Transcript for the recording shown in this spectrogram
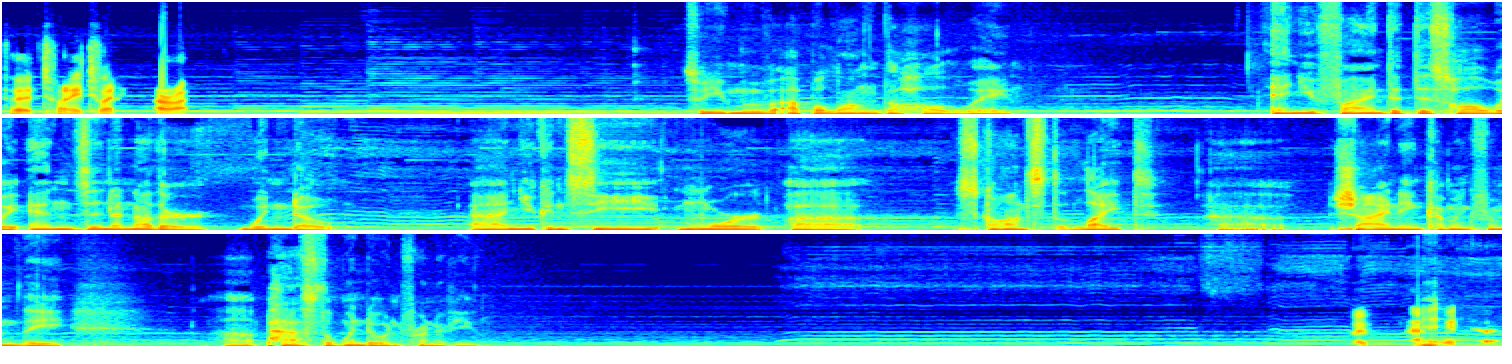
for 2020. All right. So you move up along the hallway, and you find that this hallway ends in another window, and you can see more uh, sconced light uh, shining coming from the uh, past the window in front of you. Window.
